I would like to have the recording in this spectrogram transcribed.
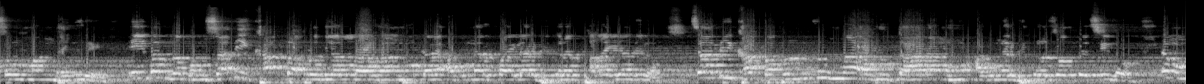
মুসলমান ভাইরে এইবার যখন সাবি খাব্বা আনহু তাআলা আগুনের কয়লার ভিতরে ফালাইয়া দিল সাবি খাব্বা আগুনের ভিতরে জ্বলতেছিল। এমন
